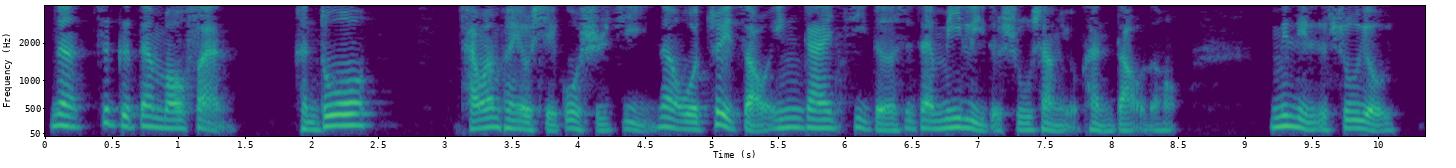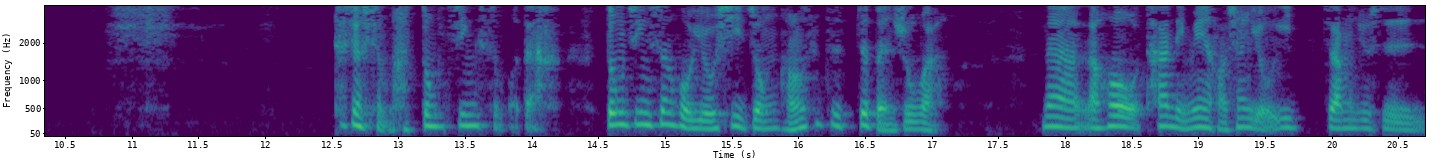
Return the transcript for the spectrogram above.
那这个蛋包饭很多台湾朋友写过实记，那我最早应该记得是在 Milly 的书上有看到的哦。Milly 的书有，它叫什么？东京什么的？东京生活游戏中好像是这这本书吧，那然后它里面好像有一章就是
